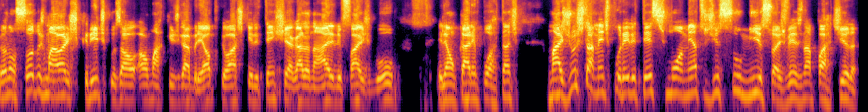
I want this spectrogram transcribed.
eu não sou dos maiores críticos ao, ao Marquinhos Gabriel, porque eu acho que ele tem chegada na área, ele faz gol, ele é um cara importante. Mas justamente por ele ter esses momentos de sumiço, às vezes, na partida,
